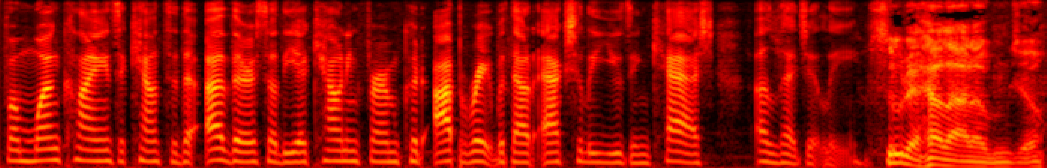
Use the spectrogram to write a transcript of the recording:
from one client's account to the other so the accounting firm could operate without actually using cash, allegedly. Sue the hell out of them, Joe.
